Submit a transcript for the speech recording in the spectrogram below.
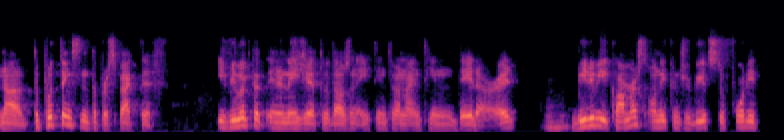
Now, to put things into perspective, if you looked at Indonesia 2018 2019 data, right? Mm-hmm. B2B e-commerce only contributes to 40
